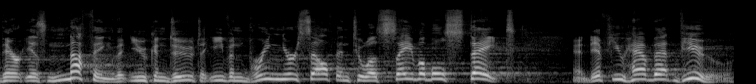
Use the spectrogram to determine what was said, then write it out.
there is nothing that you can do to even bring yourself into a savable state. And if you have that view,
